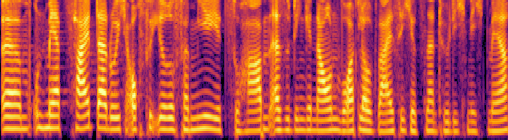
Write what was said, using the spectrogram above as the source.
ähm, und mehr Zeit dadurch auch für ihre Familie zu haben. Also den genauen Wortlaut weiß ich jetzt natürlich nicht mehr.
